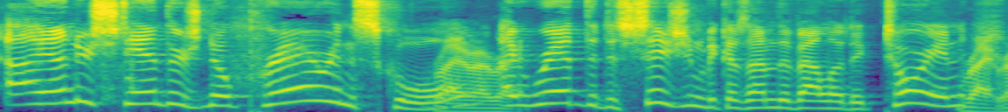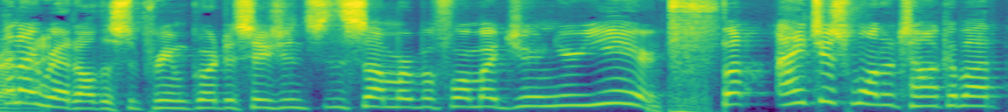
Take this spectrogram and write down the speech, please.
I understand there's no prayer in school. Right, right, right. I read the decision because I'm the valedictorian, Right, right, and I read all the Supreme Court decisions the summer before my junior year. but I just want to talk about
